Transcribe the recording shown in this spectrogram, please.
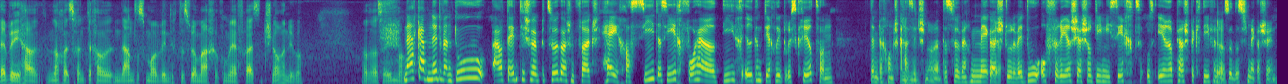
eben, ich habe, nachher, es könnte ich auch ein anderes Mal, wenn ich das will machen komme ich einfach die Schnorren über. Oder was auch immer. Nein, ich glaube nicht, wenn du authentisch auf jemanden zugehst und fragst, hey, kann es sein, dass ich vorher dich irgendwie ein bisschen brüskiert habe? Dann bekommst du keine Schnurren. Das würde mich mega Mhm. Ja. erstaunen, weil du offerierst ja schon deine Sicht aus ihrer Perspektive Ja. heraus. Das ist mega schön.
